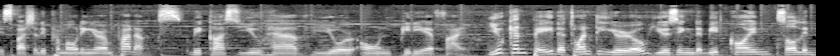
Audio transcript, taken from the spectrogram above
especially promoting your own products because you have your own PDF file. You can pay the 20 euro using the Bitcoin, Solid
